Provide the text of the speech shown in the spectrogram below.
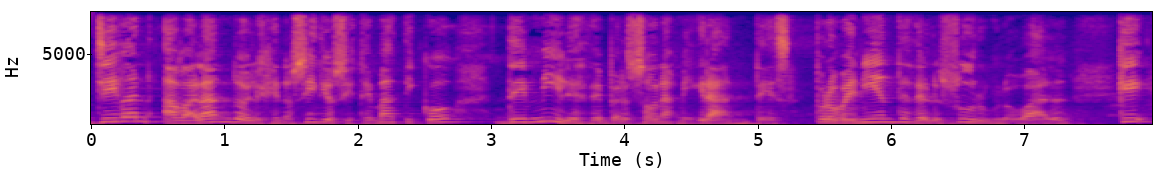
llevan avalando el genocidio sistemático de miles de personas migrantes provenientes del sur global que,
